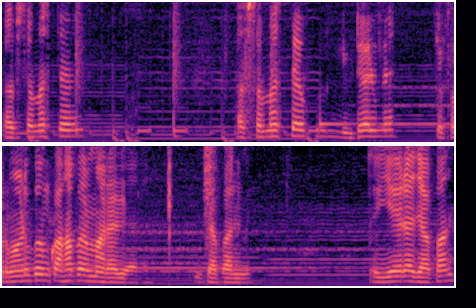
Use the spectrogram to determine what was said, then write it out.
अब समझते हैं, अब समझते हैं पूरी डिटेल में कि परमाणु बम कहाँ पर मारा गया था? जापान में। तो ये रहा जापान।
